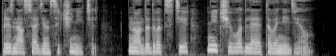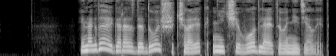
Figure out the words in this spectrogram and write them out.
признался один сочинитель, но до двадцати ничего для этого не делал. Иногда и гораздо дольше человек ничего для этого не делает,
